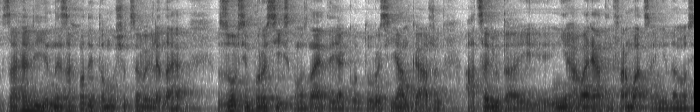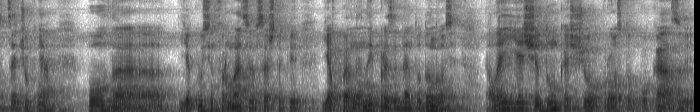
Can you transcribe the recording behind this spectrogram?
взагалі не заходить, тому що це виглядає зовсім по-російському. Знаєте, як от у росіян кажуть, а царю-то не говорять, інформацію не доносять. Це чухня повна якусь інформацію, все ж таки, я впевнений, президенту доносять. Але є ще думка, що просто показують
